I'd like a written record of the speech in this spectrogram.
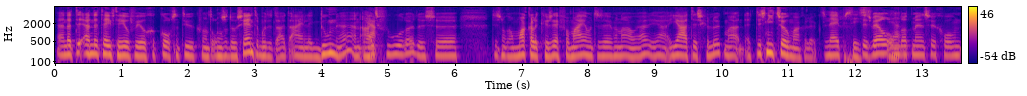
En het, en het heeft heel veel gekost natuurlijk, want onze docenten moeten het uiteindelijk doen hè, en Ja. uitvoeren. Dus uh, het is nogal makkelijk gezegd van mij om te zeggen van nou, hè, ja, ja, het is gelukt, maar het is niet zomaar gelukt. Nee, precies. Het is wel Ja. omdat mensen gewoon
